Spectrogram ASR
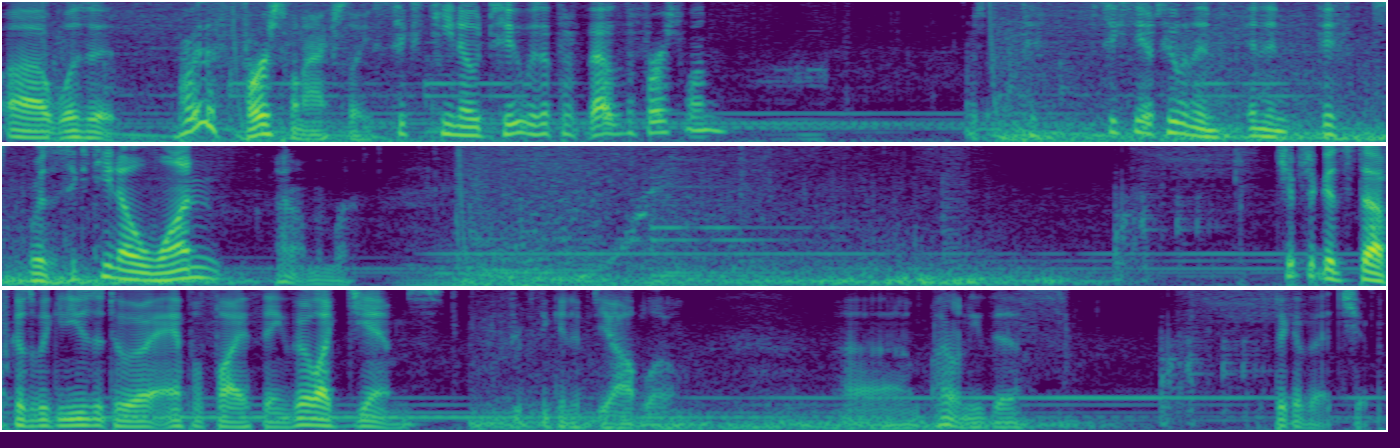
uh, was it probably the first one actually 1602 was that the, that was the first one? Was it 1602 and then and then 15, was it 1601? I don't remember. Chips are good stuff because we can use it to uh, amplify things. They're like gems, if you're thinking of Diablo. Um, I don't need this. Pick up that chip.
